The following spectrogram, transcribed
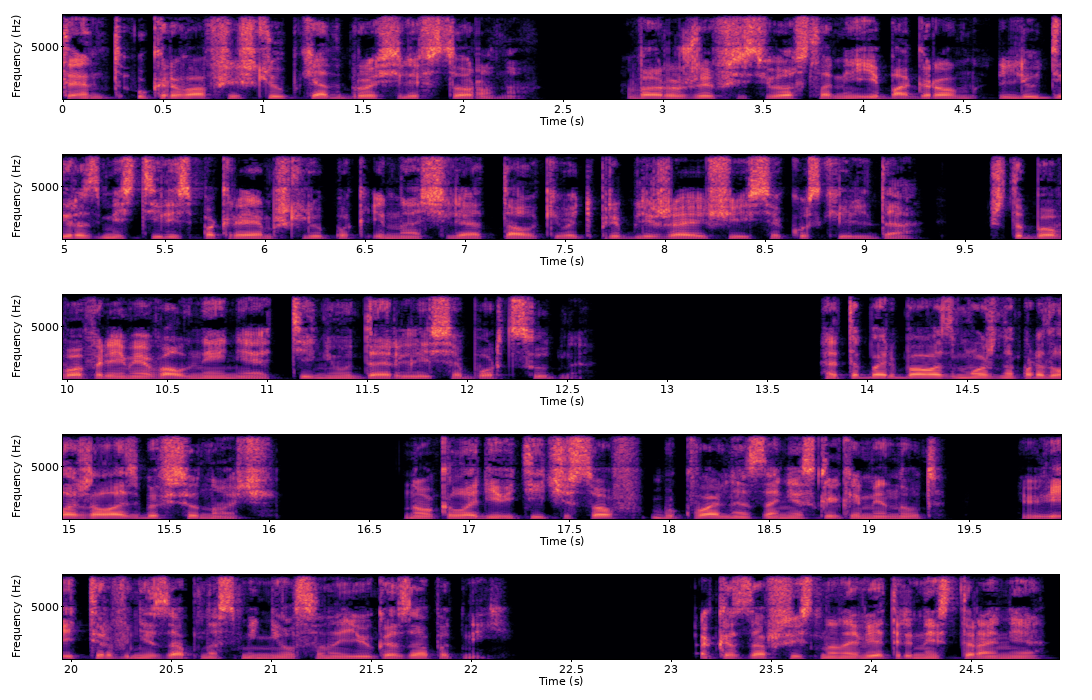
Тент, укрывавший шлюпки, отбросили в сторону. Вооружившись веслами и багром, люди разместились по краям шлюпок и начали отталкивать приближающиеся куски льда, чтобы во время волнения те не ударились о борт судна. Эта борьба, возможно, продолжалась бы всю ночь. Но около девяти часов, буквально за несколько минут, ветер внезапно сменился на юго-западный. Оказавшись на наветренной стороне,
